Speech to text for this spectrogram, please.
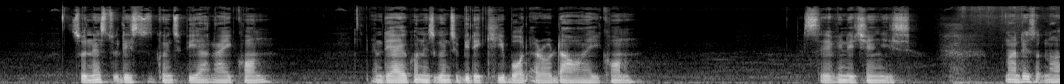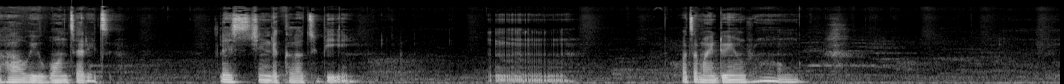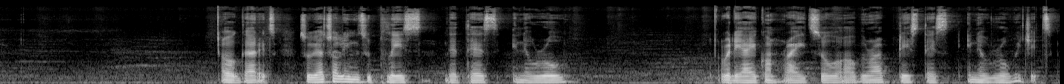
So next to this is going to be an icon. And the icon is going to be the keyboard arrow down icon. Saving the changes now this is not how we wanted it. Let's change the color to be um, what am i doing wrong? Oh got it. So we actually need to place the test in a row with the icon right? So i'll wrap this test in a row widget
